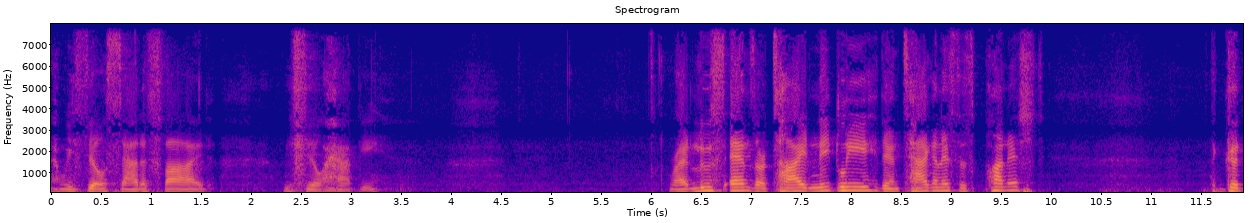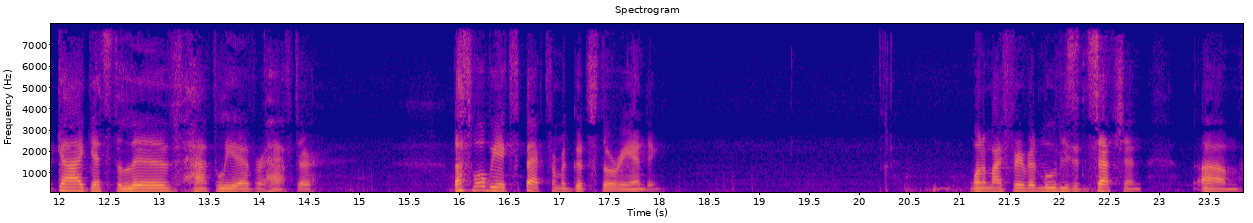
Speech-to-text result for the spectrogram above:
and we feel satisfied, we feel happy. Right? Loose ends are tied neatly, the antagonist is punished, the good guy gets to live happily ever after. That's what we expect from a good story ending. One of my favorite movies, Inception, um,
